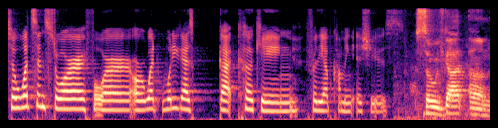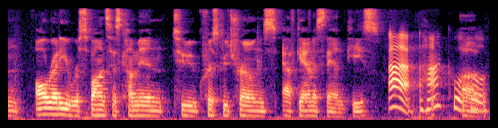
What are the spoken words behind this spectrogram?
So what's in store for, or what what do you guys got cooking for the upcoming issues? So we've got um, already a response has come in to Chris Cutrone's Afghanistan piece, Ah, uh huh, cool, cool,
